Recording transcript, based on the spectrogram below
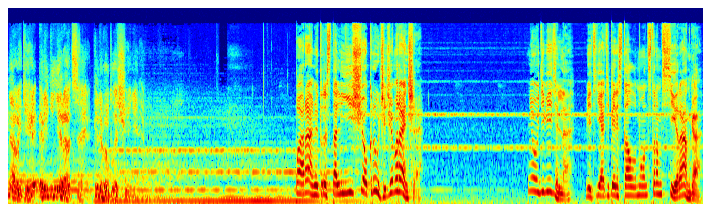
Навыки регенерация, перевоплощение. Параметры стали еще круче, чем раньше. Неудивительно, ведь я теперь стал монстром Си-ранга.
